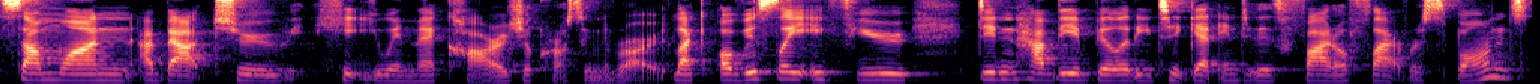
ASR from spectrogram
someone about to hit you in their car as you're crossing the road. Like obviously if you didn't have the ability to get into this fight or flight response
